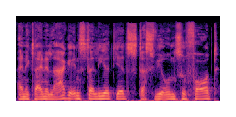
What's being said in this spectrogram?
eine kleine Lage installiert jetzt, dass wir uns sofort,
